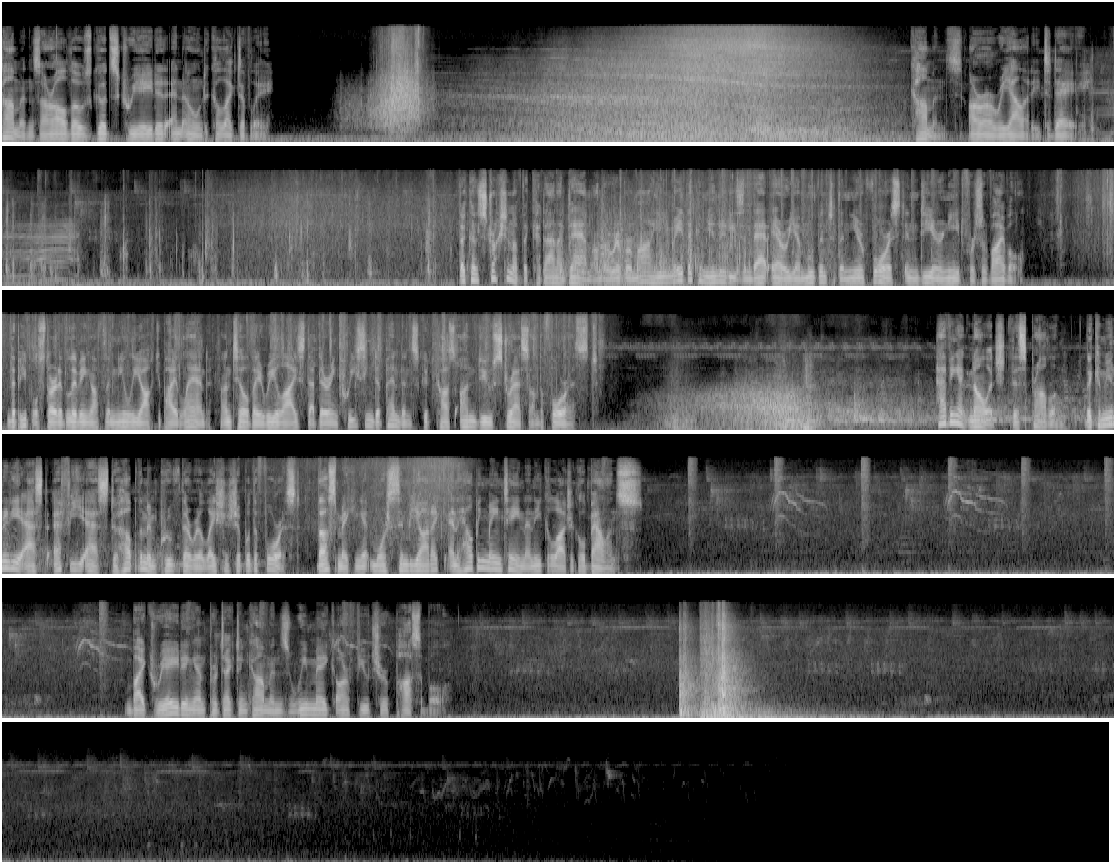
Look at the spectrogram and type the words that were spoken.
Commons are all those goods created and owned collectively. Commons are a reality today. The construction of the Kadana Dam on the River Mahi made the communities in that area move into the near forest in dire need for survival. The people started living off the newly occupied land until they realized that their increasing dependence could cause undue stress on the forest. Having acknowledged this problem, the community asked FES to help them improve their relationship with the forest, thus making it more symbiotic and helping maintain an ecological balance. By creating and protecting commons, we make our future possible.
